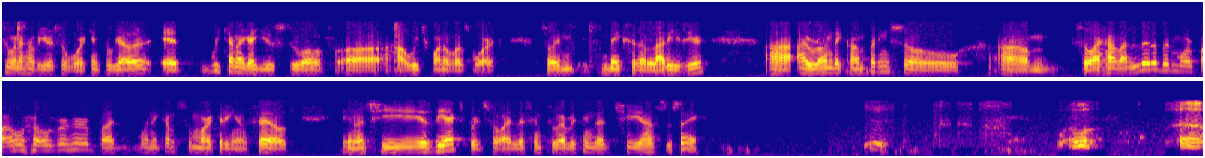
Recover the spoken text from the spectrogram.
two and a half years of working together it we kind of got used to of uh how each one of us work so it, it makes it a lot easier uh, I run the company, so um, so I have a little bit more power over her. But when it comes to marketing and sales, you know, she is the expert, so I listen to everything that she has to say. Hmm. Well, uh,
